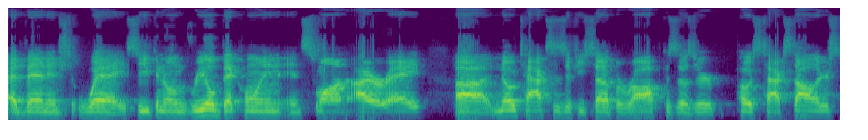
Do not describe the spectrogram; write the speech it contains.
advantaged way? So you can own real Bitcoin in Swan IRA. Uh, no taxes if you set up a Roth because those are post tax dollars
